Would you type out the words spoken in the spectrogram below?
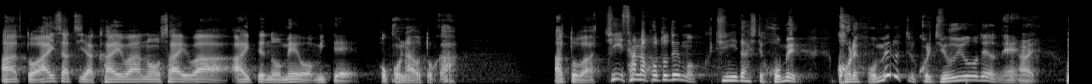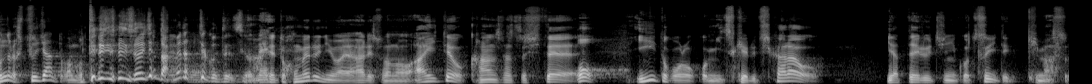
あと挨拶や会話の際は相手の目を見て行うとか、あとは小さなことでも口に出して褒める。これ褒めるってこれ重要だよね。はいほんなら普通じゃんとか思ってる。それじゃダメだってことですよね。えっと褒めるにはやはりその相手を観察しておいいところをこう見つける力をやっているうちにこうついてきます。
